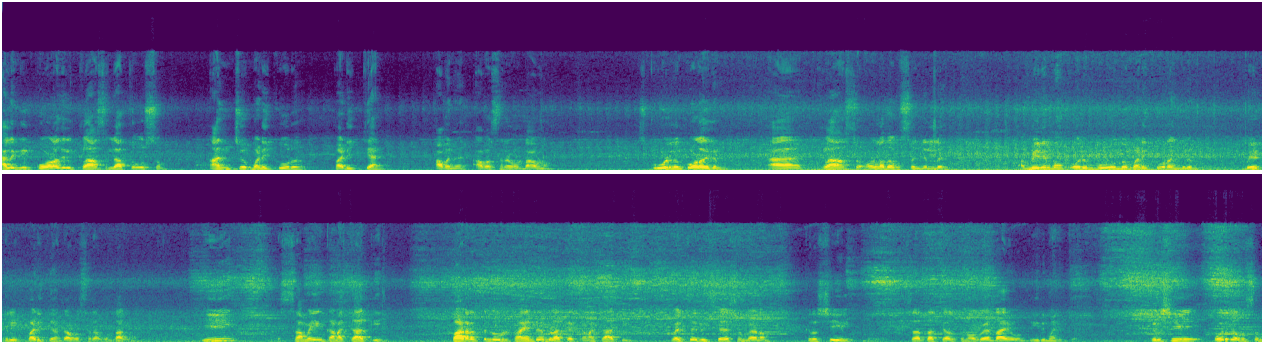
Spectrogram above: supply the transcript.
അല്ലെങ്കിൽ കോളേജിൽ ക്ലാസ് ഇല്ലാത്ത ദിവസം അഞ്ച് മണിക്കൂർ പഠിക്കാൻ അവന് അവസരം ഉണ്ടാവണം. സ്കൂളിലും കോളേജിലും ക്ലാസ് ഉള്ള ദിവസങ്ങളിൽ മിനിമം ഒരു മൂന്ന് മണിക്കൂറെങ്കിലും വീട്ടിൽ പഠിക്കാൻ അവസരം ഉണ്ടാകണം. ഈ സമയം കണക്കാക്കി പഠനത്തിലൊരു ടൈം ടേബിളൊക്കെ കണക്കാക്കി വെച്ചതിന് ശേഷം വേണം കൃഷിയിൽ ശ്രദ്ധ ചെലുത്തണോ വേണ്ടായോ എന്ന് തീരുമാനിക്കാം. കൃഷിയിൽ ഒരു ദിവസം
